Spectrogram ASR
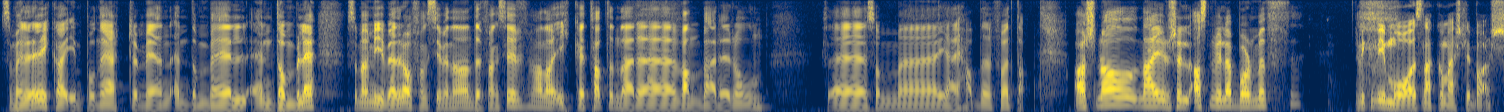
som heller ikke har imponert med en Ndombele, Ndombele som er mye bedre offensiv enn han er defensiv. Han har ikke tatt den der eh, vannbærerrollen som eh, jeg hadde forventa. Arsenal Nei, unnskyld. Aston Villa Bournemouth. Vi, vi må snakke om Ashley Barnes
